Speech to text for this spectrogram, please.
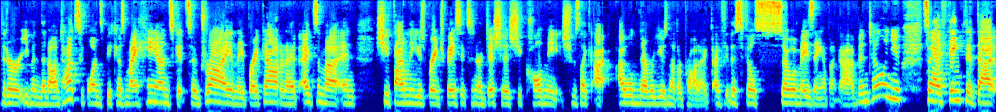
that are even the non toxic ones because my hands get so dry and they break out and I have eczema. And she finally used Branch Basics in her dishes. She called me. She was like, I, I will never use another product. I, this feels so amazing. I'm like, I've been telling you. So I think that that,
